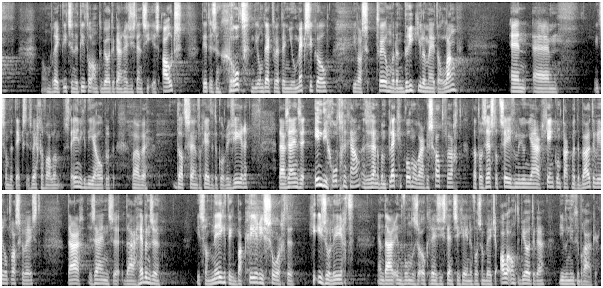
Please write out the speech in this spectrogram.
Er ontbreekt iets in de titel. Antibiotica-resistentie is oud. Dit is een grot die ontdekt werd in New Mexico. Die was 203 kilometer lang. En ehm, iets van de tekst is weggevallen. Dat is de enige dia hopelijk waar we dat zijn vergeten te corrigeren. Daar zijn ze in die grot gegaan en ze zijn op een plek gekomen waar geschat wordt dat er 6 tot 7 miljoen jaar geen contact met de buitenwereld was geweest. Daar, zijn ze, daar hebben ze iets van 90 bacteriesoorten geïsoleerd. En daarin vonden ze ook resistentiegenen voor zo'n beetje alle antibiotica die we nu gebruiken.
